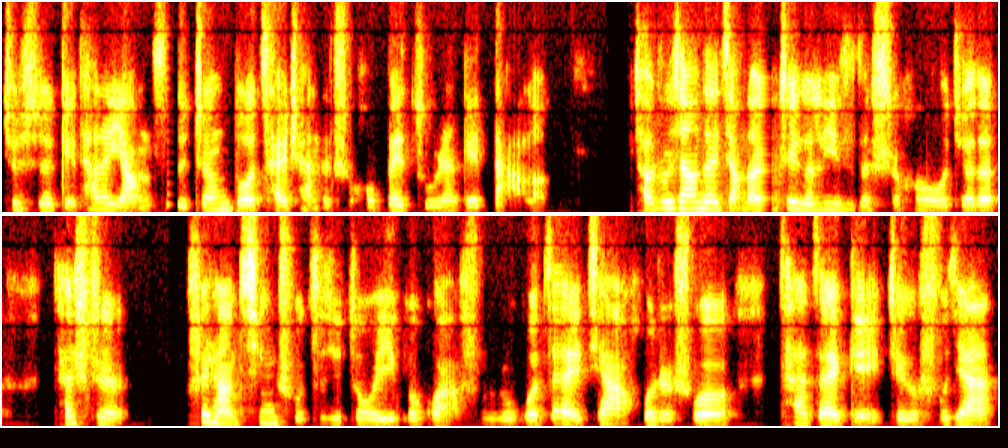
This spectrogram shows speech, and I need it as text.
就是给他的养子争夺财产的时候被族人给打了。曹竹香在讲到这个例子的时候，我觉得他是。非常清楚自己作为一个寡妇，如果再嫁，或者说她在给这个夫家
